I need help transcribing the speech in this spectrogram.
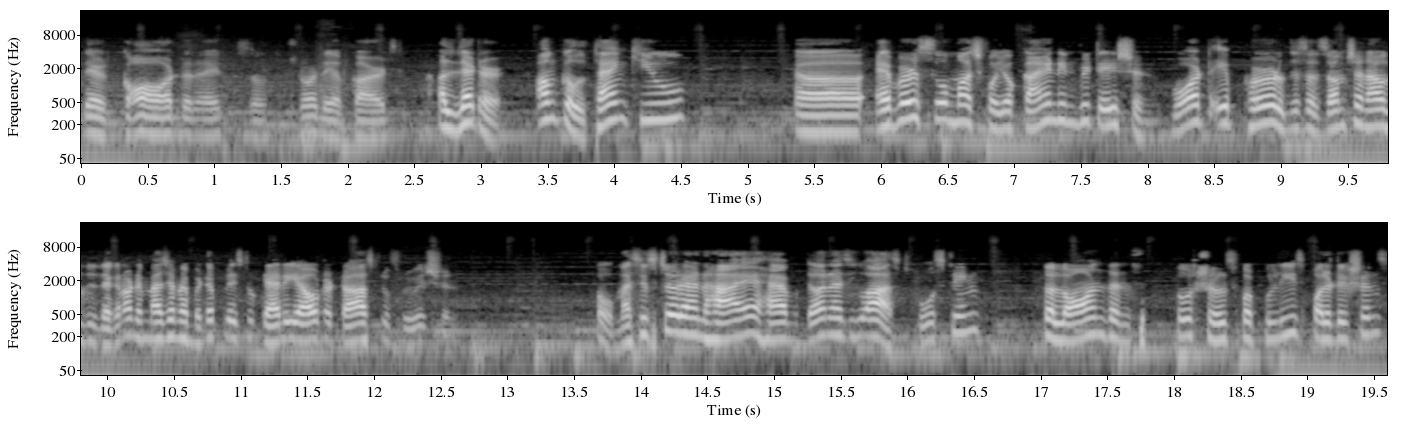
their god, right? So sure they have cards. A letter, Uncle. Thank you, uh, ever so much for your kind invitation. What a pearl this Assumption House is! I cannot imagine a better place to carry out a task to fruition. Oh, my sister and I have done as you asked, hosting salons and socials for police, politicians,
